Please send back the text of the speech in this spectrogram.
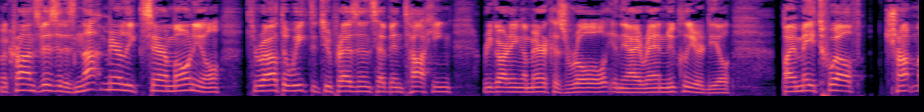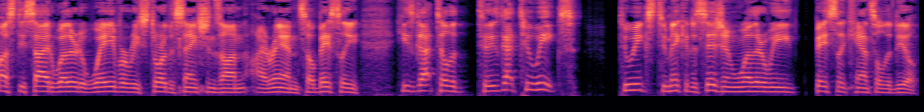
Macron's visit is not merely ceremonial. Throughout the week, the two presidents have been talking regarding America's role in the Iran nuclear deal. By May 12th, Trump must decide whether to waive or restore the sanctions on Iran. So basically, he's got till the till he's got two weeks, two weeks to make a decision whether we basically cancel the deal.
